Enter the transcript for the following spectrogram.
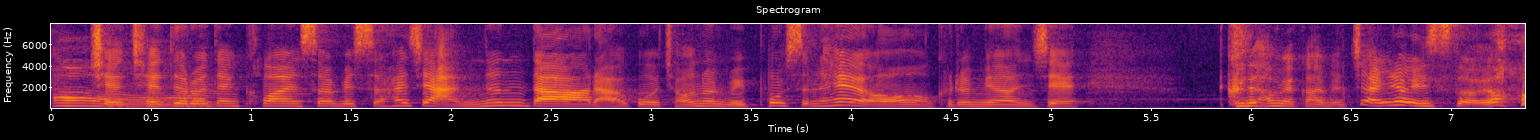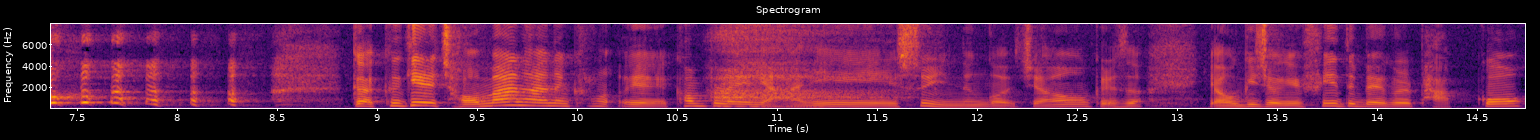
어. 제, 제대로 된 client service를 하지 않는다라고 저는 리포트를 해요. 그러면 이제 그 다음에 가면 잘려 있어요. 그러니까 그게 저만 하는 클- 예, complain이 아. 닐 수 있는 거죠. 그래서 여기저기 피드백을 받고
